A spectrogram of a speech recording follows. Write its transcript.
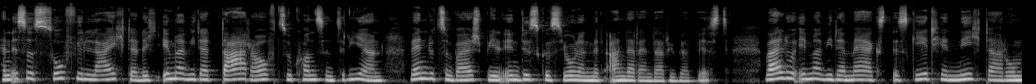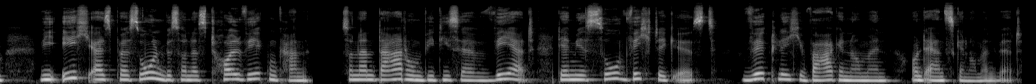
dann ist es so viel leichter, dich immer wieder darauf zu konzentrieren, wenn du zum Beispiel in Diskussionen mit anderen darüber bist. Weil du immer wieder merkst, es geht hier nicht darum, wie ich als Person besonders toll wirken kann, sondern darum, wie dieser Wert, der mir so wichtig ist, wirklich wahrgenommen und ernst genommen wird.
